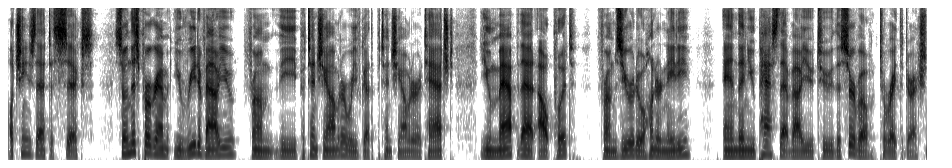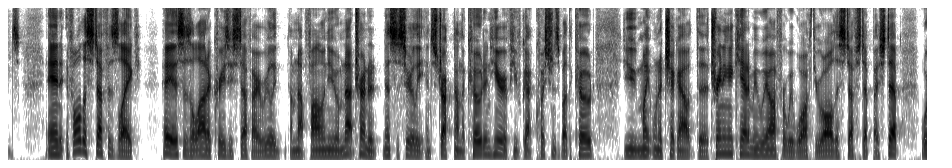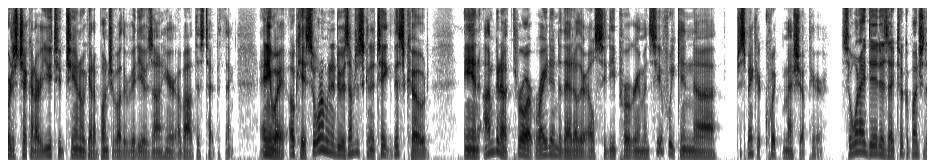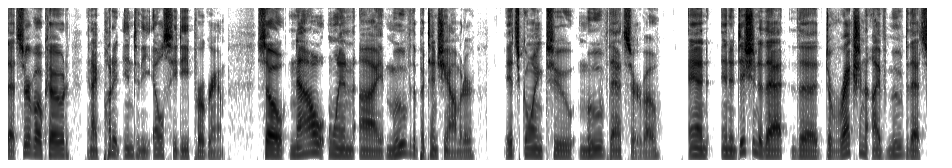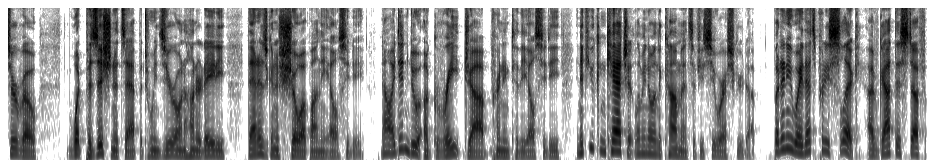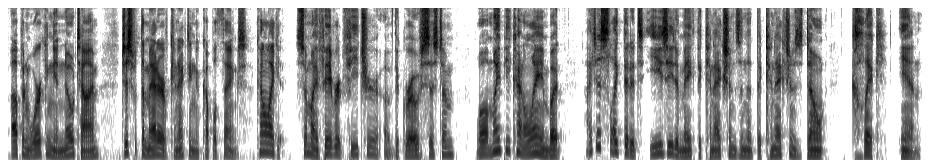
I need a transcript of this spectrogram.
I'll change that to 6. So in this program, you read a value from the potentiometer where you've got the potentiometer attached. You map that output from 0 to 180 and then you pass that value to the servo to write the directions. And if all this stuff is like hey, this is a lot of crazy stuff. I really, I'm not following you. I'm not trying to necessarily instruct on the code in here. If you've got questions about the code, you might want to check out the training academy we offer. We walk through all this stuff step by step, or just check out our YouTube channel. We got a bunch of other videos on here about this type of thing. Anyway, okay, so what I'm going to do is I'm just going to take this code and I'm going to throw it right into that other LCD program and see if we can uh, just make a quick mesh up here. So what I did is I took a bunch of that servo code and I put it into the LCD program. So now when I move the potentiometer, it's going to move that servo. And in addition to that, the direction I've moved that servo, what position it's at between 0 and 180, that is going to show up on the LCD. Now, I didn't do a great job printing to the LCD, and if you can catch it, let me know in the comments if you see where I screwed up. But anyway, that's pretty slick. I've got this stuff up and working in no time just with the matter of connecting a couple things. Kind of like it. So my favorite feature of the Grove system Well, it might be kind of lame, but I just like that it's easy to make the connections and that the connections don't click in.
